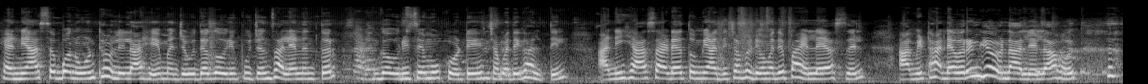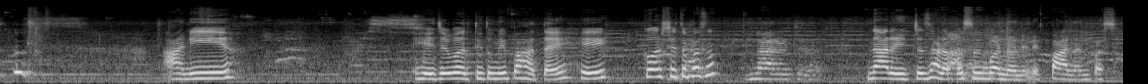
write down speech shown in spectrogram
ह्यांनी असं बनवून ठेवलेलं आहे. म्हणजे उद्या गौरी पूजन झाल्यानंतर गौरीचे मुखोटे ह्याच्यामध्ये घालतील. आणि ह्या साड्या तुम्ही आधीच्या व्हिडिओमध्ये पाहिल्या असेल. आम्ही ठाण्यावरून घेऊन आलेलो आहोत. आणि हे जे वरती तुम्ही पाहताय हे वर्षाचं पासून नारळीच्या झाडापासून बनवलेले पानांपासून.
